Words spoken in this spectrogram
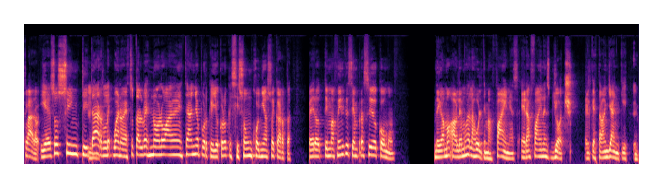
Claro, y eso sin quitarle. Bueno, esto tal vez no lo hagan este año porque yo creo que sí son un coñazo de cartas. Pero Team Affinity siempre ha sido como. Digamos, hablemos de las últimas. Finest. Era Finest Judge, el que estaba en Yankee. Sí.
